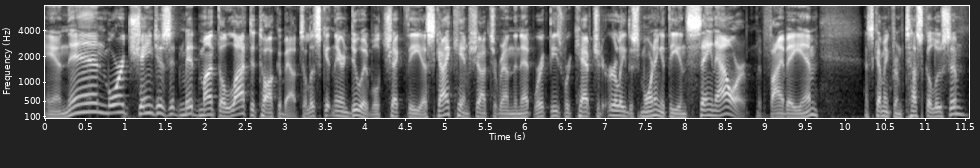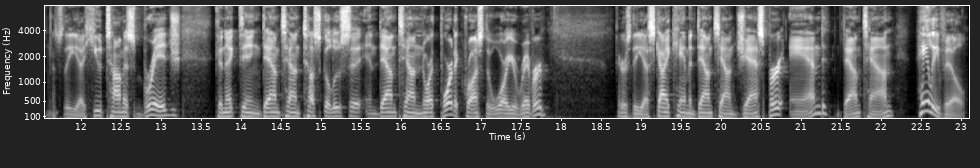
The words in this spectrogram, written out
And then more changes at mid month, a lot to talk about. So let's get in there and do it. We'll check the uh, Skycam shots around the network. These were captured early this morning at the insane hour at 5 a.m. That's coming from Tuscaloosa. That's the uh, Hugh Thomas Bridge connecting downtown Tuscaloosa and downtown Northport across the Warrior River. There's the uh, Skycam in downtown Jasper and downtown Haleyville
